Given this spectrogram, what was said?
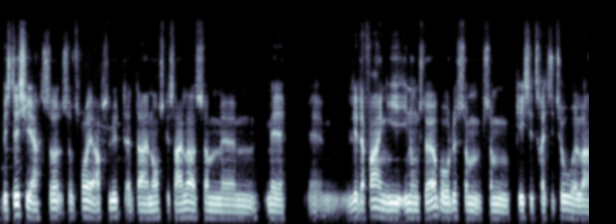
hvis det sker, så, så tror jeg absolut, at der er norske sejlere, som øh, med øh, lidt erfaring i, i nogle større både, som, som GC32 eller,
